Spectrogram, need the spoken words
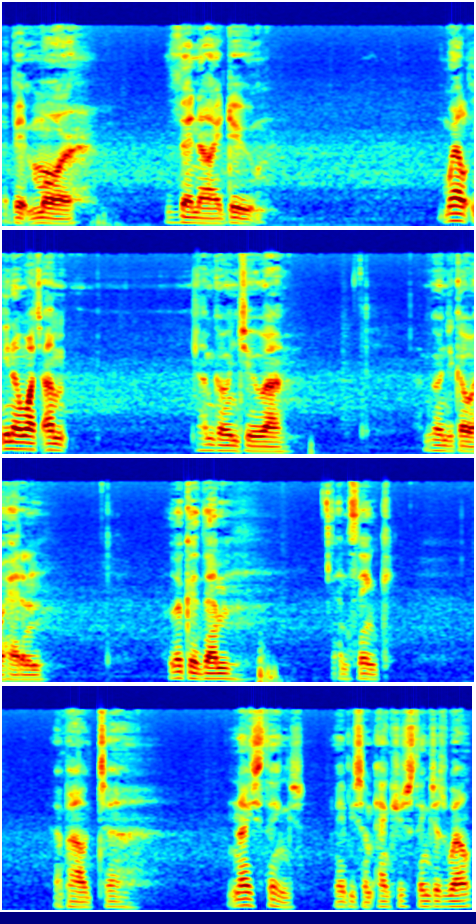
a bit more than I do. Well, you know what? I'm I'm going to uh, I'm going to go ahead and look at them and think about uh, nice things, maybe some anxious things as well.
